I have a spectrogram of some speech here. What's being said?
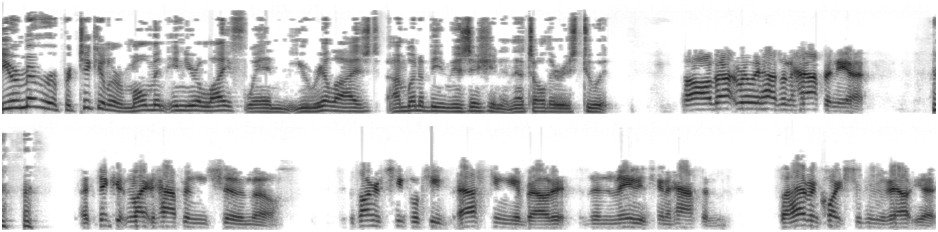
Do you remember a particular moment in your life when you realized I'm going to be a musician and that's all there is to it? Oh, that really hasn't happened yet. I think it might happen soon, though. As long as people keep asking me about it, then maybe it's going to happen. So I haven't quite figured it out yet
